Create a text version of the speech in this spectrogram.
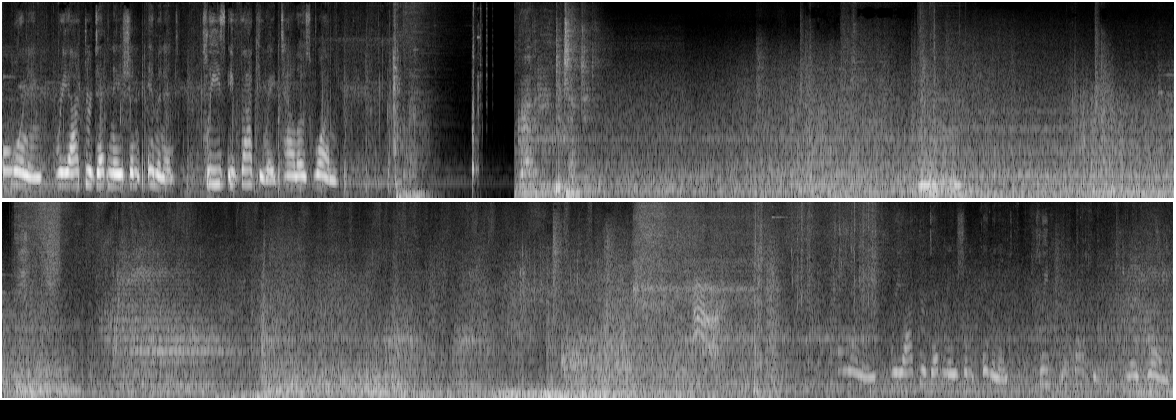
Warning, reactor detonation imminent. Please evacuate Talos 1. Reactor detonation imminent. Please evacuate Talos 1.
